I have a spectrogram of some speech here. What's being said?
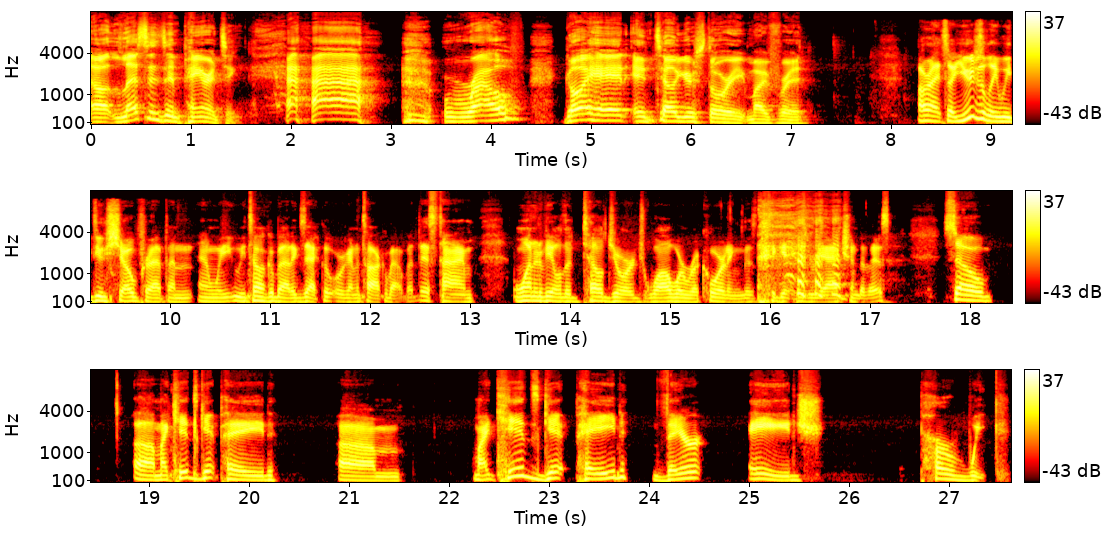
uh, lessons in parenting. Ralph, go ahead and tell your story, my friend. All right. So usually we do show prep and, and we, we talk about exactly what we're going to talk about. But this time I wanted to be able to tell George while we're recording this to get his reaction to this. So uh, my kids get paid. Um, my kids get paid their age per week.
